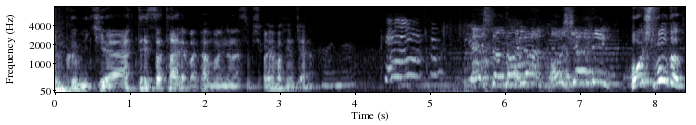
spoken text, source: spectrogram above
Çok komik ya. Tessa Tayla bakalım oyunu nasılmış. Oyna bakayım canım. Beste Taylan hoş geldin. Hoş bulduk.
